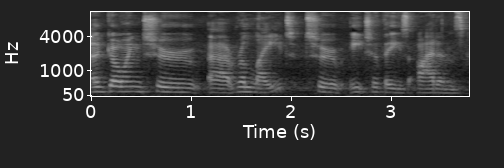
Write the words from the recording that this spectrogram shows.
are going to uh, relate to each of these items.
